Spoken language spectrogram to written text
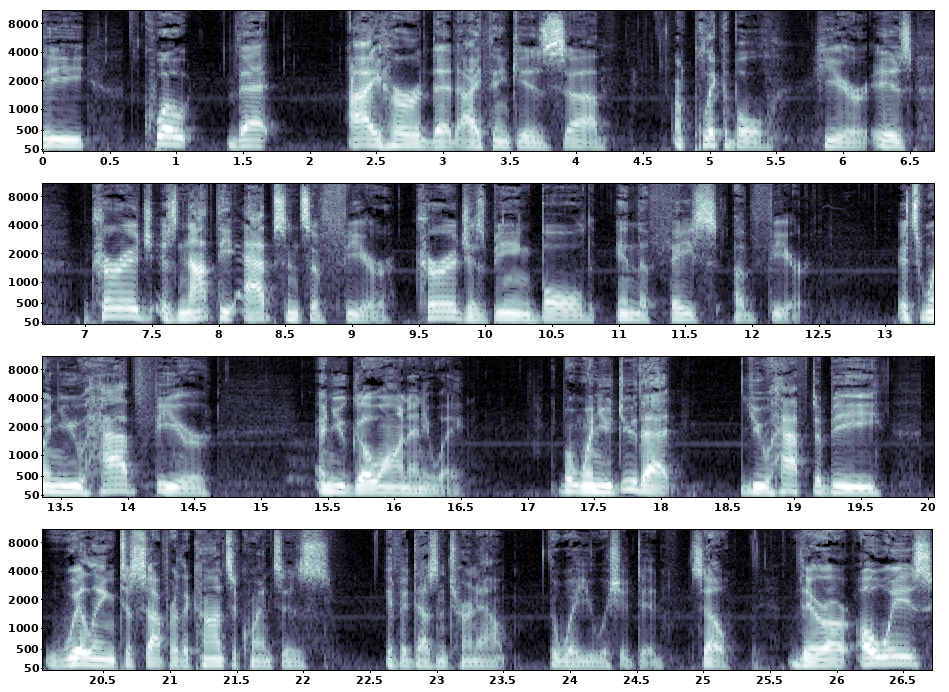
The quote that I heard that I think is uh, applicable here is courage is not the absence of fear. Courage is being bold in the face of fear. It's when you have fear and you go on anyway. But when you do that, you have to be willing to suffer the consequences if it doesn't turn out the way you wish it did. So there are always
